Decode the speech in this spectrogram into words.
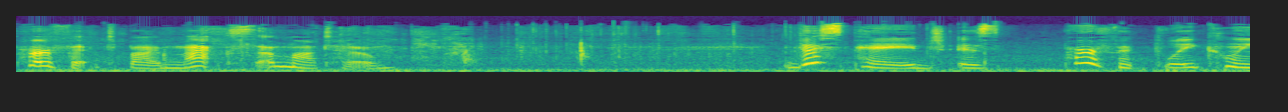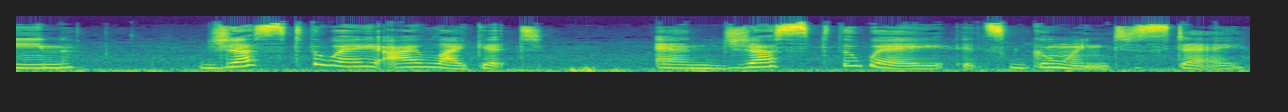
Perfect by Max Amato. This page is perfectly clean, just the way I like it, and just the way it's going to stay.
